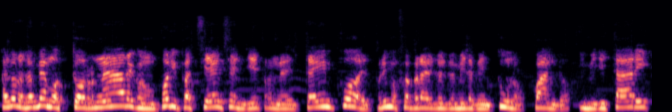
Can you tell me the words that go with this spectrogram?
Allora dobbiamo tornare con un po' di pazienza indietro nel tempo al 1 febbraio del 2021, quando i militari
